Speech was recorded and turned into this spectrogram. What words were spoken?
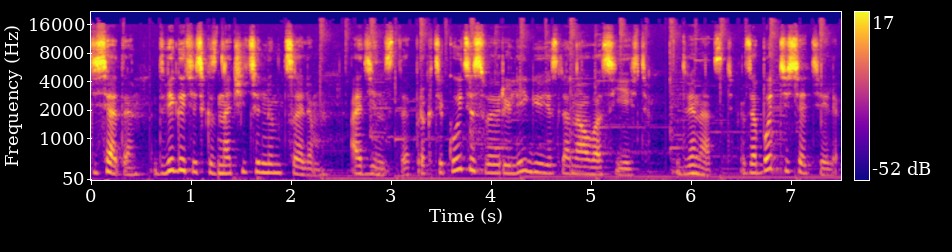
Десятое. Двигайтесь к значительным целям. Одиннадцатое. Практикуйте свою религию, если она у вас есть. 12. Заботьтесь о теле.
